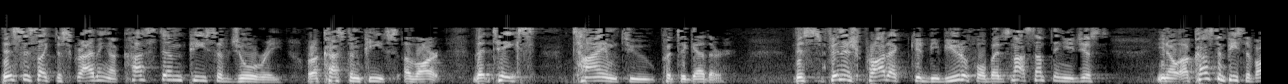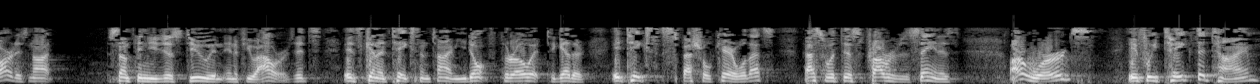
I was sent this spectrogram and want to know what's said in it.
this is like describing a custom piece of jewelry or a custom piece of art that takes time to put together. This finished product could be beautiful, but it's not something you just, you know, a custom piece of art is not something you just do in, in a few hours. It's, it's gonna take some time. You don't throw it together. It takes special care. Well, that's, that's what this proverb is saying is our words, if we take the time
